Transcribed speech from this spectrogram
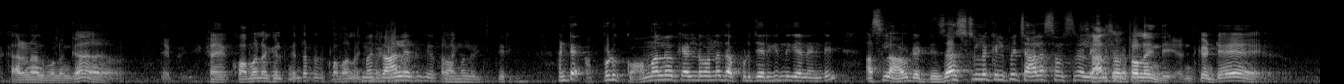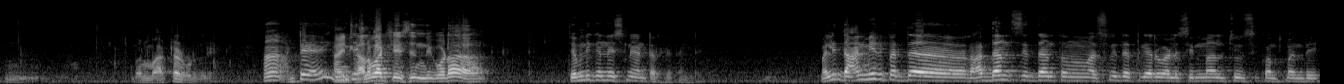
ఆ కారణాల మూలంగా కోమాలోకి వెళ్ళిపోయిన తర్వాత కోమాలో మరి రాలేదు కోమలోంచి తిరిగి. అంటే అప్పుడు కోమాలోకి వెళ్ళడం అన్నది అప్పుడు జరిగింది కానండి. అసలు ఆవిడ డిజాస్టర్లోకి వెళ్ళిపోయి చాలా సంవత్సరాలు చాలా. సంవత్సరాలు అయింది. ఎందుకంటే మనం మాట్లాడకూడదులేండి. ఆ, అంటే ఆయనకి అలవాటు చేసింది కూడా జమిని గణేష్ని అంటారు కదండి. మళ్ళీ దాని మీద పెద్ద రాద్ధాంత సిద్ధాంతం అశ్విని దత్ గారు వాళ్ళ సినిమాలు చూసి కొంతమంది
